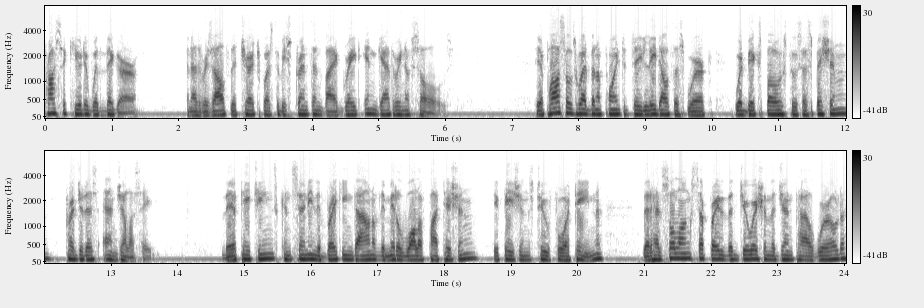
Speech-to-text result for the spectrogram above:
prosecuted with vigor, and as a result the church was to be strengthened by a great ingathering of souls. The apostles who had been appointed to lead out this work would be exposed to suspicion, prejudice, and jealousy. Their teachings concerning the breaking down of the middle wall of partition, Ephesians 2:14, that had so long separated the Jewish and the Gentile world,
